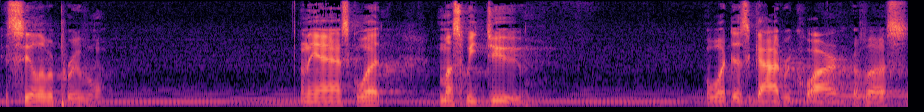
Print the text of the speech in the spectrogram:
his seal of approval. And they ask, What must we do? What does God require of us?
